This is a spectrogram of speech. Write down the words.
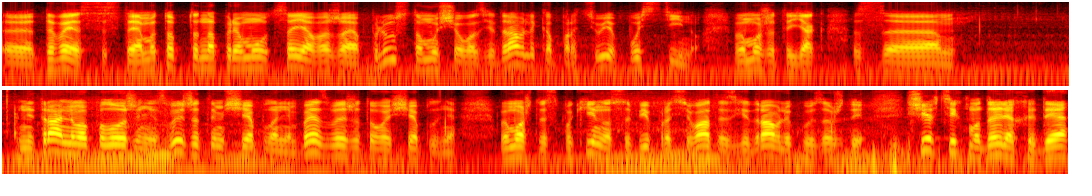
е, ДВС-системи, тобто напряму. Це я вважаю плюс, тому що у вас гідравліка працює постійно. Ви можете як з. В нейтральному положенні з вижатим щепленням, без вижатого щеплення, ви можете спокійно собі працювати з гідравлікою завжди. Ще в цих моделях йде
